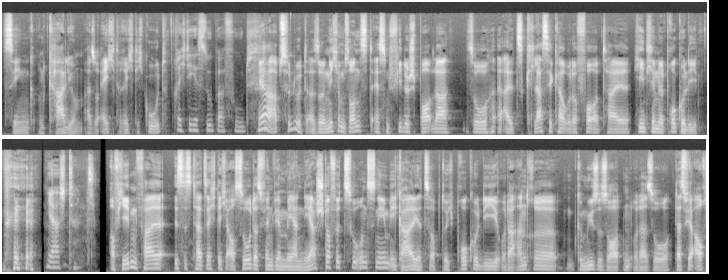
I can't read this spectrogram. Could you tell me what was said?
Zink und Kalium. Also echt richtig gut. Richtiges Superfood. Ja, absolut. Also nicht umsonst essen viele Sportler so als Klassiker oder Vorurteil Hähnchen mit Brokkoli. ja, stimmt. Auf jeden Fall ist es tatsächlich auch so, dass wenn wir mehr Nährstoffe zu uns nehmen, egal jetzt ob durch Brokkoli oder andere Gemüsesorten oder so, dass wir auch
